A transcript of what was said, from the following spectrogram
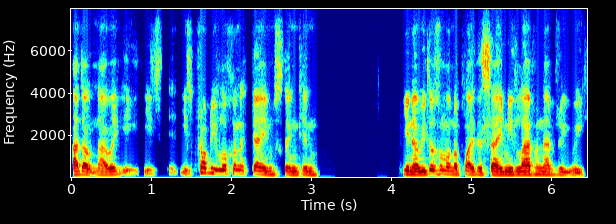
I don't know. He, he's he's probably looking at games thinking, you know, he doesn't want to play the same eleven every week.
